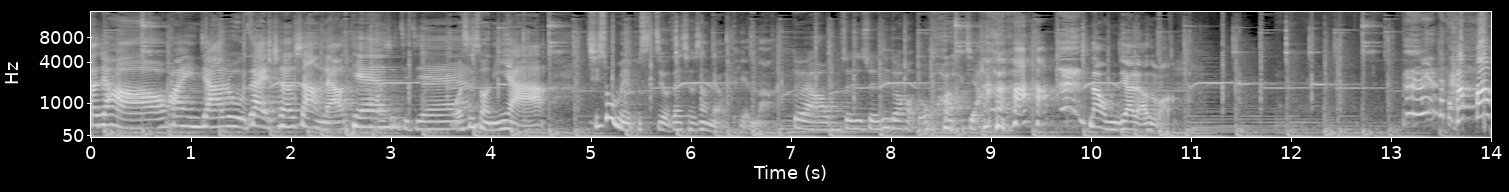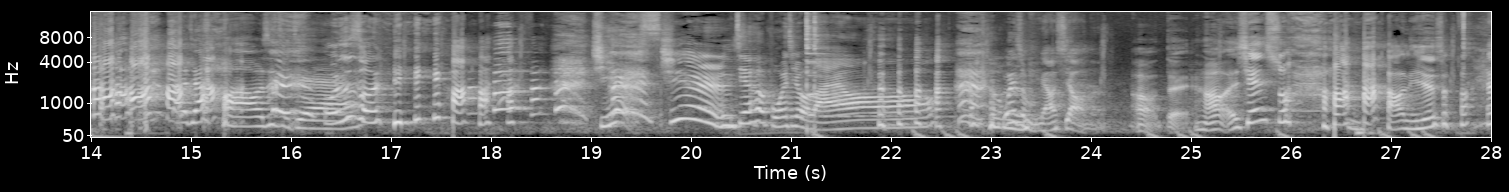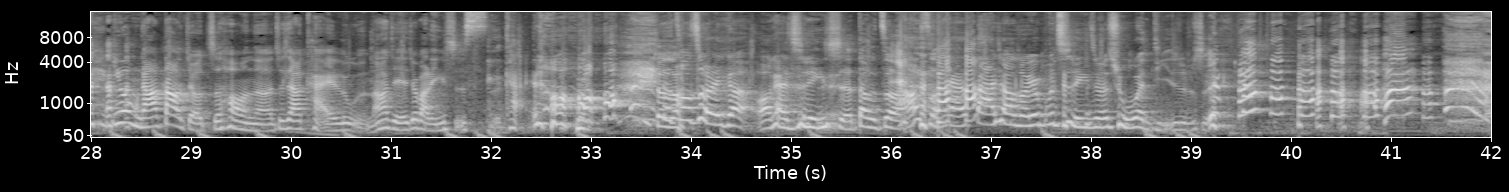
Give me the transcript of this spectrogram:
大家好，欢迎加入在车上聊天。我是姐姐，我是索尼娅。其实我们也不是只有在车上聊天啦。对啊，我们随时随地都有好多话讲。那我们今天要聊什么？大家好，我是姐姐，我是索尼娅。Cheers，Cheers！我们 Cheers！今天喝薄酒来哦。为什么我们要笑呢？哦，对，好，先说，好，你先说。因为我们刚刚倒酒之后呢，就是要开路了，然后姐姐就把零食撕开，然后 就做出了一个我要开始吃零食的动作，然后索尼娅就大笑说：“又不吃零食会出问题，是不是？”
